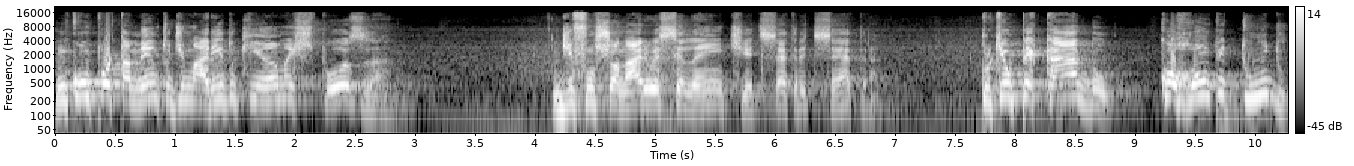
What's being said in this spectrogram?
um comportamento de marido que ama a esposa, de funcionário excelente, etc, etc. Porque o pecado corrompe tudo.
